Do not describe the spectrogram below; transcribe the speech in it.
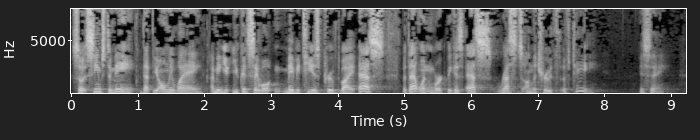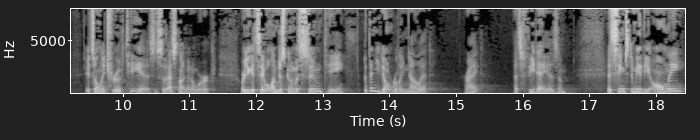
So it seems to me that the only way, I mean, you, you, could say, well, maybe T is proved by S, but that wouldn't work because S rests on the truth of T. You see. It's only true if T is, and so that's not going to work. Or you could say, well, I'm just going to assume T, but then you don't really know it, right? That's fideism. It seems to me the only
